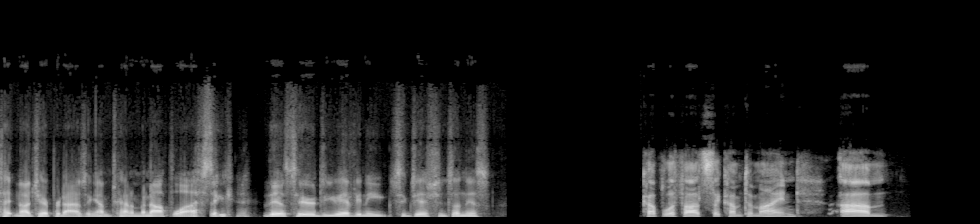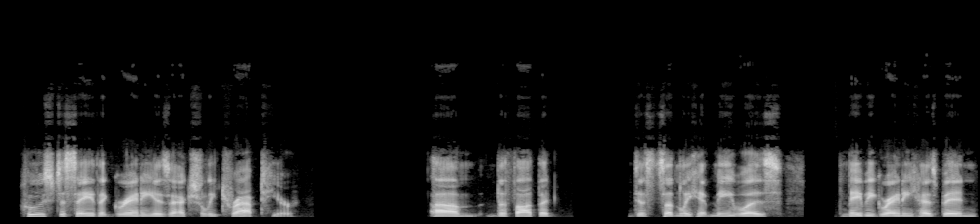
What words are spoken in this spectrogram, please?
te- not jeopardizing. I'm kind of monopolizing this here. Do you have any suggestions on this? A couple of thoughts that come to mind. Um, who's to say that Granny is actually trapped here? Um, the thought that just suddenly hit me was maybe Granny has been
